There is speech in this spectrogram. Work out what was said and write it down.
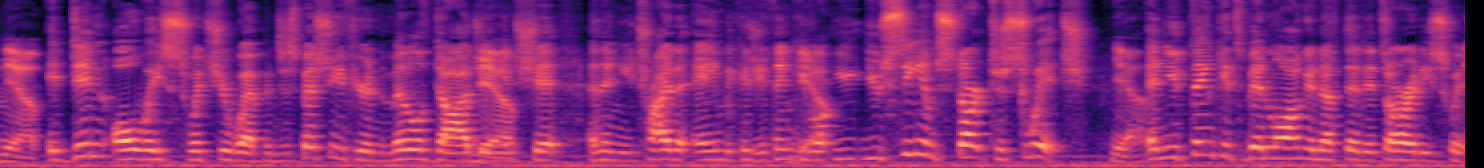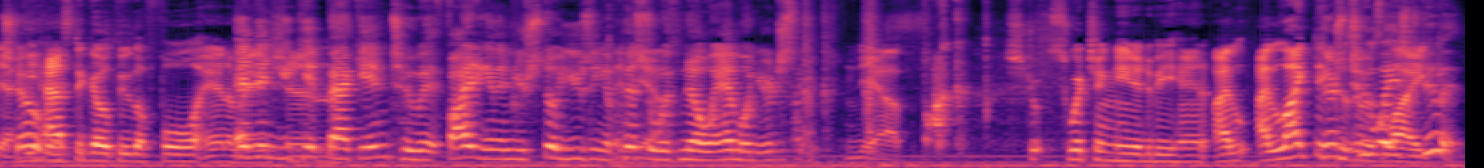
Yeah, it didn't always switch your weapons, especially if you're in the middle of dodging Yeah. and shit, and then you try to aim because you think Yeah. you you you see him start to switch, yeah. and you think it's been long enough that it's already switched yeah he over. has to go through the full animation. and then you get back into it fighting, and then you're still using a And pistol yeah. with no ammo, and you're just like, Yeah, fuck. Str- switching needed to be hand. I I liked it There's because it two was ways like to do it.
